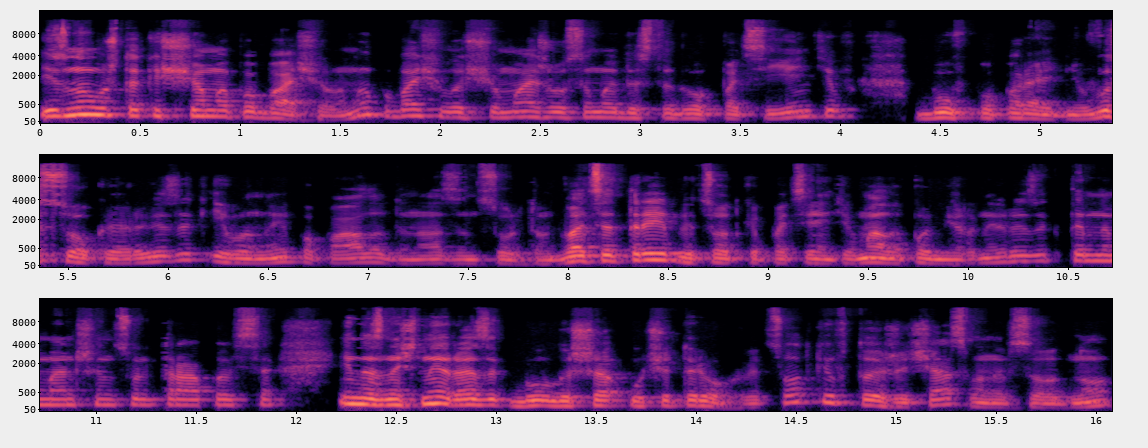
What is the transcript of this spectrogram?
І знову ж таки, що ми побачили? Ми побачили, що майже у 72 пацієнтів був попередньо високий ризик, і вони попали до нас з інсультом. 23% пацієнтів мали помірний ризик, тим не менше інсульт трапився, і незначний ризик був лише у 4%. В той же час вони все одно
